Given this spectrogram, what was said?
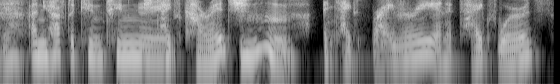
yeah. and you have to continue. It takes courage. Mm. It takes bravery and it takes words.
